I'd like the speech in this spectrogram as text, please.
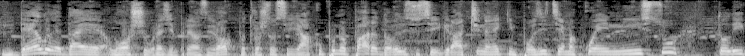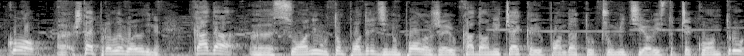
deluje da je loše urađen prelazni rok, potrošilo se jako puno para, doveli su se igrači na nekim pozicijama koje nisu toliko e, šta je problem Vojvodine? Kada e, su oni u tom podređenom položaju kada oni čekaju pa onda tu Čumić i ovi istrče kontru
